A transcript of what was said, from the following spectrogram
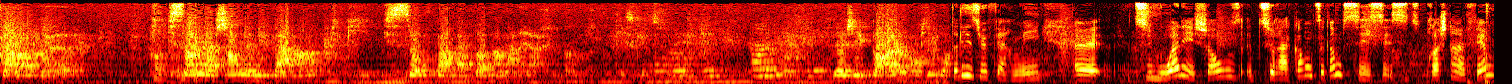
sort, euh, qui sort de la chambre de mes parents puis qui, qui sauve par la porte en arrière. Qu'est-ce que tu fais? Là, j'ai peur, puis moi, Tu as les yeux fermés, euh, tu vois les choses, tu racontes, c'est comme si, si- si tu te projetais un film,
